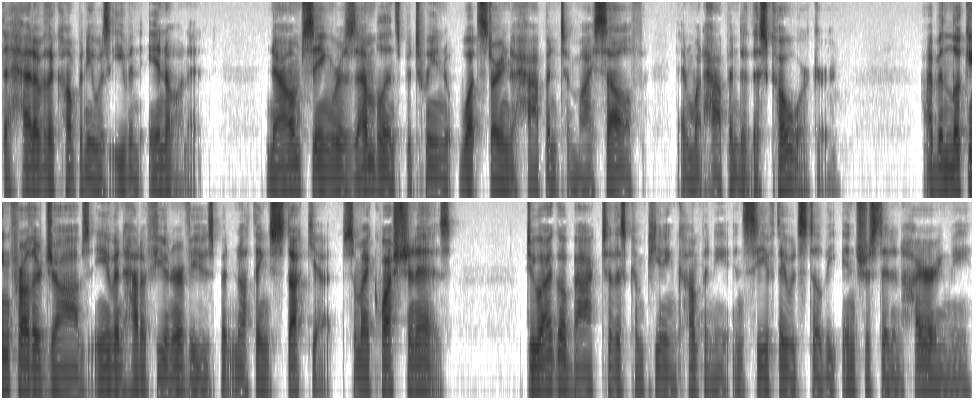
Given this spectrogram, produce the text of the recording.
The head of the company was even in on it now I'm seeing resemblance between what's starting to happen to myself and what happened to this coworker. I've been looking for other jobs and even had a few interviews, but nothing stuck yet. So my question is, do I go back to this competing company and see if they would still be interested in hiring me,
